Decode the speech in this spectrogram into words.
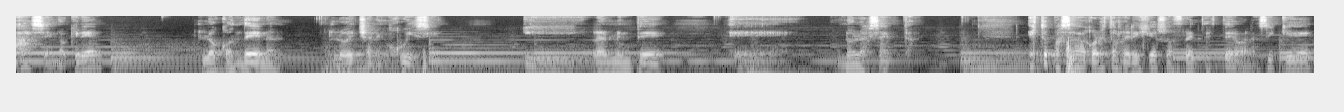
hacen o creen, lo condenan, lo echan en juicio y realmente eh, no lo aceptan. Esto pasaba con estos religiosos frente a Esteban, así que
